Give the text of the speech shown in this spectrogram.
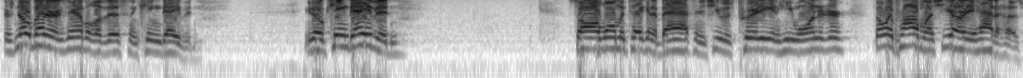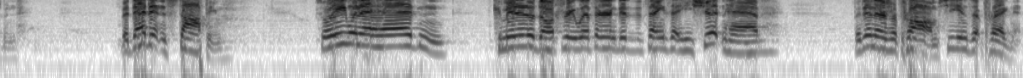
There's no better example of this than King David. You know, King David saw a woman taking a bath and she was pretty and he wanted her. The only problem was she already had a husband. But that didn't stop him. So he went ahead and committed adultery with her and did the things that he shouldn't have. But then there's a problem. She ends up pregnant.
